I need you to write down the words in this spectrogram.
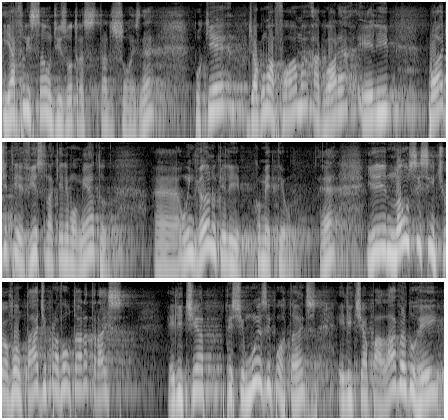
E aflição, diz outras traduções, né? Porque, de alguma forma, agora ele pode ter visto naquele momento é, o engano que ele cometeu, né? E não se sentiu à vontade para voltar atrás. Ele tinha testemunhas importantes, ele tinha a palavra do rei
